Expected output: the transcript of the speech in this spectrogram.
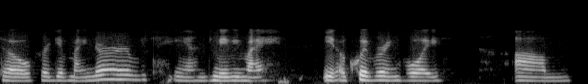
so forgive my nerves and maybe my, you know, quivering voice. Um,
